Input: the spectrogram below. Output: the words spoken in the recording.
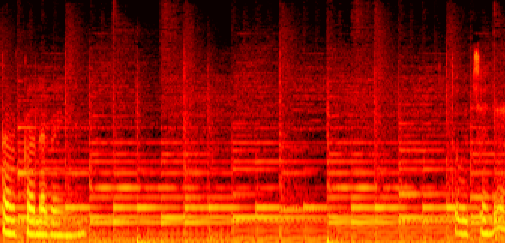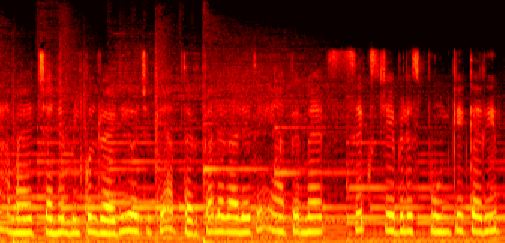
तड़का लगाएँगे। तो चने, हमारे चने बिल्कुल रेडी हो चुके हैं। अब तड़का लगा लेते हैं। यहाँ पे मैं सिक्स टेबल स्पून के करीब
